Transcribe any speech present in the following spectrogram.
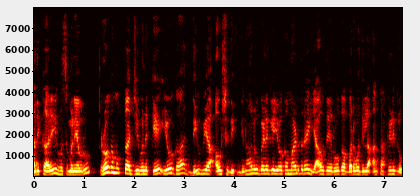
ಅಧಿಕಾರಿ ಹೊಸಮನೆಯವರು ರೋಗಮುಕ್ತ ಜೀವನಕ್ಕೆ ಯೋಗ ದಿವ್ಯ ಔಷಧಿ ದಿನಾಲೂ ಬೆಳಗ್ಗೆ ಯೋಗ ಮಾಡಿದರೆ ಯಾವುದೇ ರೋಗ ಬರುವುದಿಲ್ಲ ಅಂತ ಹೇಳಿದರು.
